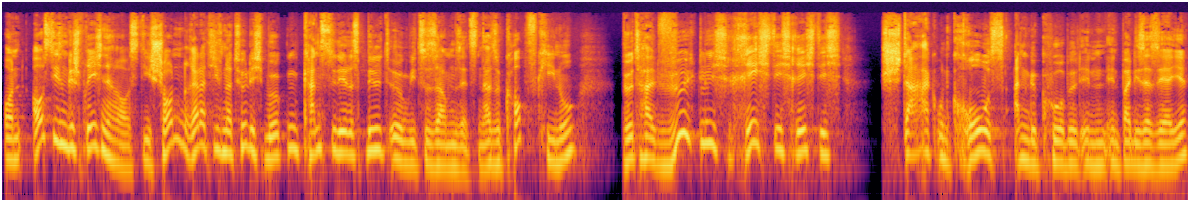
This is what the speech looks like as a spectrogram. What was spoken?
Und aus diesen Gesprächen heraus, die schon relativ natürlich wirken, kannst du dir das Bild irgendwie zusammensetzen. Also Kopfkino wird halt wirklich richtig, richtig stark und groß angekurbelt in, in, bei dieser Serie.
